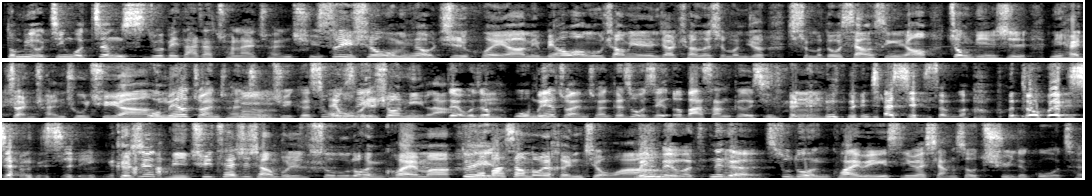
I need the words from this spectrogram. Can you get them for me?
都没有经过证实，就会被大家传来传去。所以说我们要有智慧啊！你不要网络上面人家传了什么，你就什么都相信，然后重点是你还转传出去啊！我没有转传出去，可是我是哎我不是说你啦，对，我说嗯我没有转传，可是我是一个鹅巴上个性的人，人家写什么我都会相信。可是你去菜市场不是速度都很快吗？对我爸上都会很久啊。没有没有，那个速度很快，原因是因为享受去的过程。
